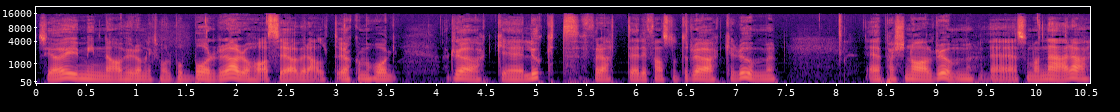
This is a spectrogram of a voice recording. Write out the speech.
Så jag har ju minne av hur de liksom håller på och borrar och har sig överallt. Och jag kommer ihåg röklukt för att eh, det fanns något rökrum, personalrum, Mm. eh, som var nära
